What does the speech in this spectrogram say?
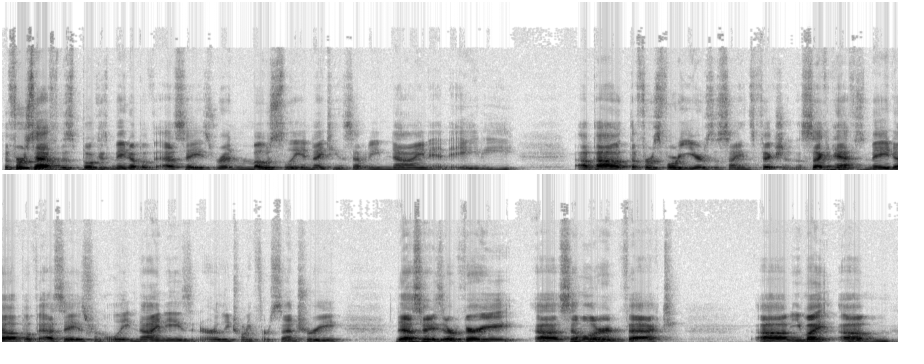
The first half of this book is made up of essays written mostly in 1979 and 80 about the first 40 years of science fiction. The second half is made up of essays from the late 90s and early 21st century. The essays are very uh, similar, in fact. Um, you might um,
